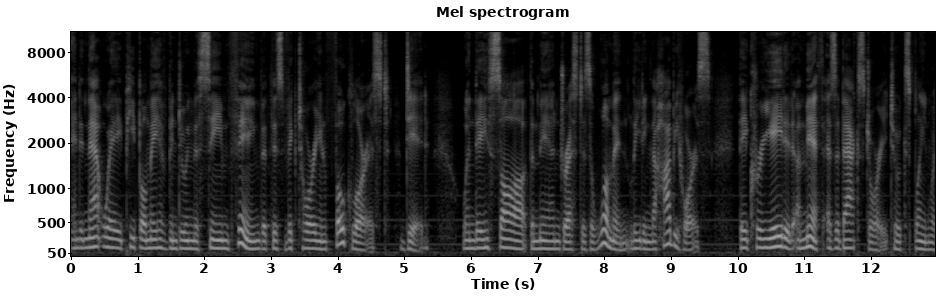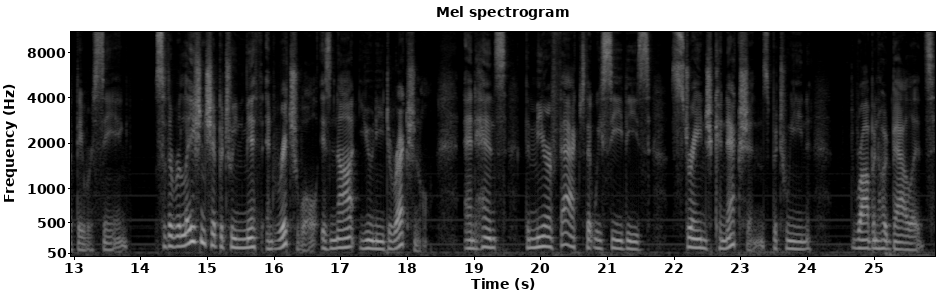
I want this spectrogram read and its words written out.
And in that way, people may have been doing the same thing that this Victorian folklorist did. When they saw the man dressed as a woman leading the hobby horse, they created a myth as a backstory to explain what they were seeing. So the relationship between myth and ritual is not unidirectional, and hence the mere fact that we see these strange connections between Robin Hood ballads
